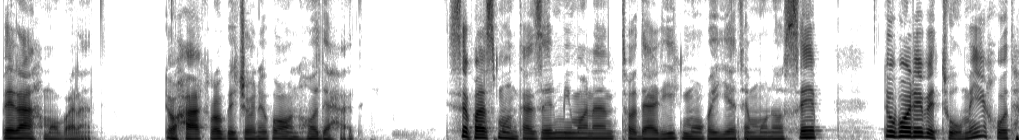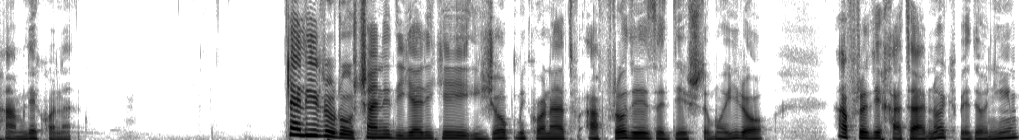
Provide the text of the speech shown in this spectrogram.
به رحم آورند یا حق را به جانب آنها دهد. سپس منتظر میمانند تا در یک موقعیت مناسب دوباره به تومه خود حمله کنند. دلیل روشن دیگری که ایجاب می کند افراد ضد اجتماعی را افرادی خطرناک بدانیم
